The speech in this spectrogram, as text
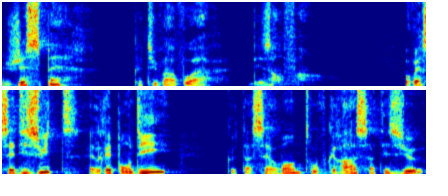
j'espère que tu vas avoir des enfants. Au verset 18, elle répondit que ta servante trouve grâce à tes yeux.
